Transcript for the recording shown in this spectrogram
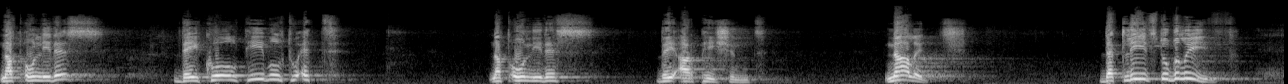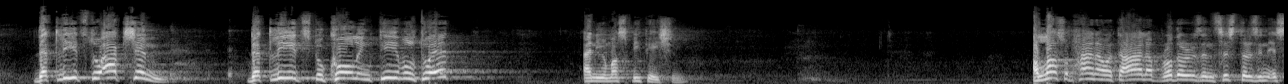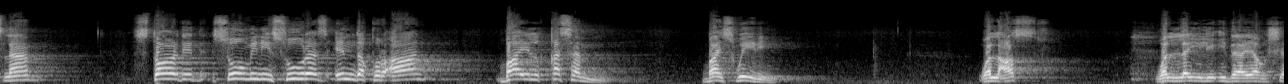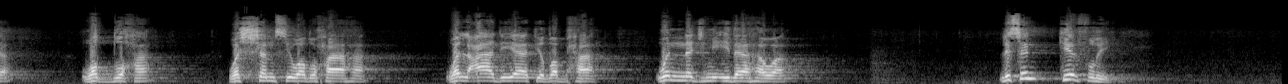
not only this they call people to it. Not only this they are patient. Knowledge that leads to belief that leads to action that leads to calling people to it. And you must be patient. Allah subhanahu wa ta'ala brothers and sisters in Islam started so many surahs in the Quran by al-qasam by swearing والعصر والليل إذا يغشى والضحى والشمس وضحاها والعاديات ضبحا والنجم إذا هوى Listen carefully.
